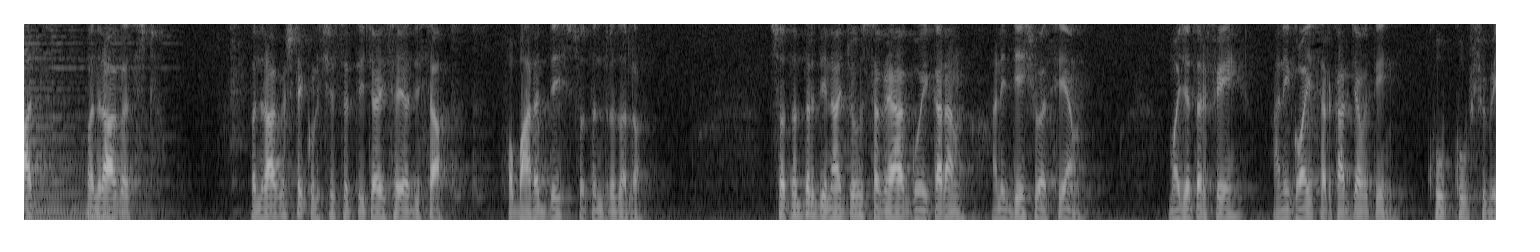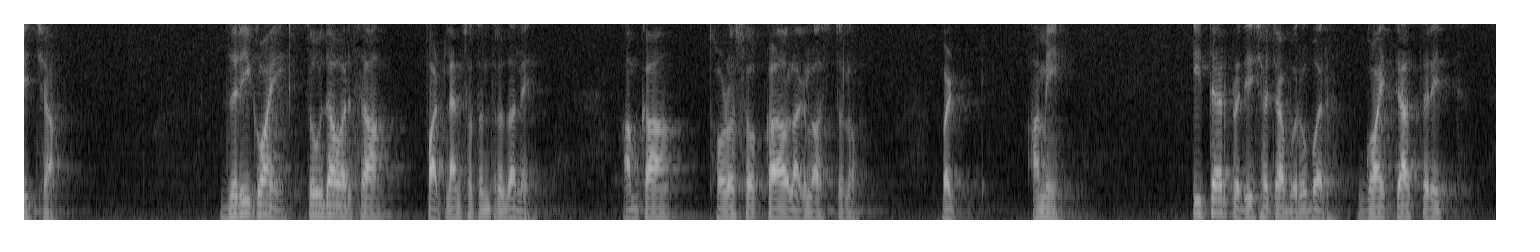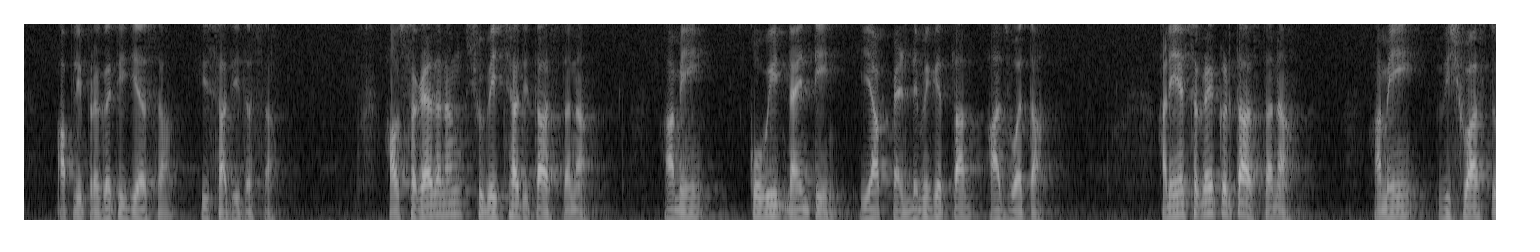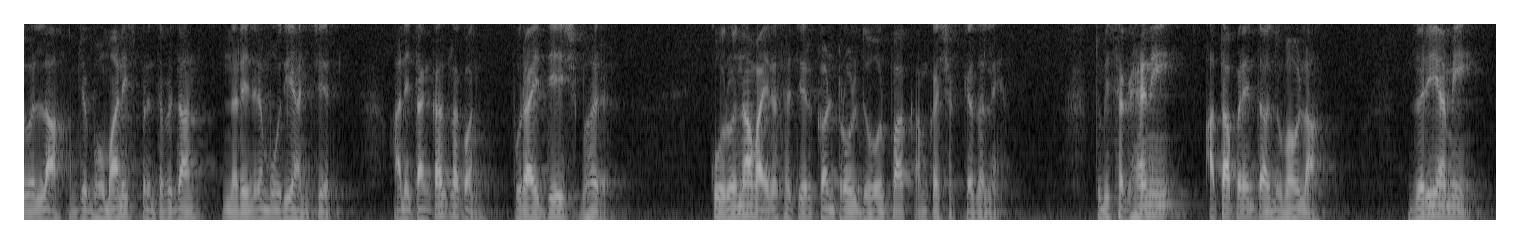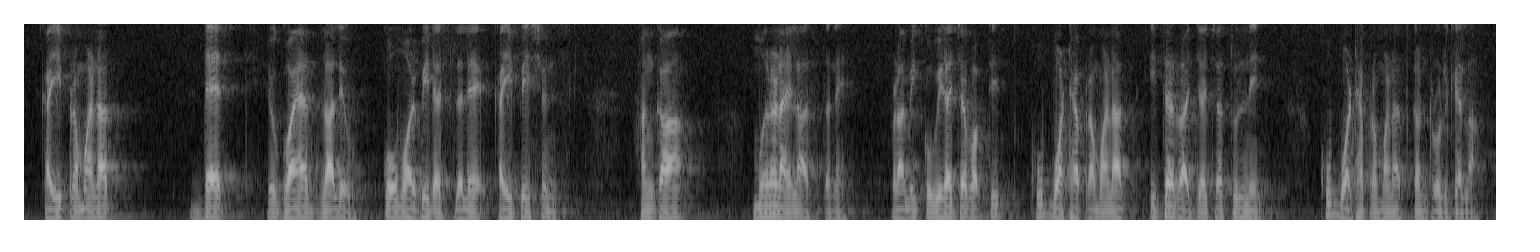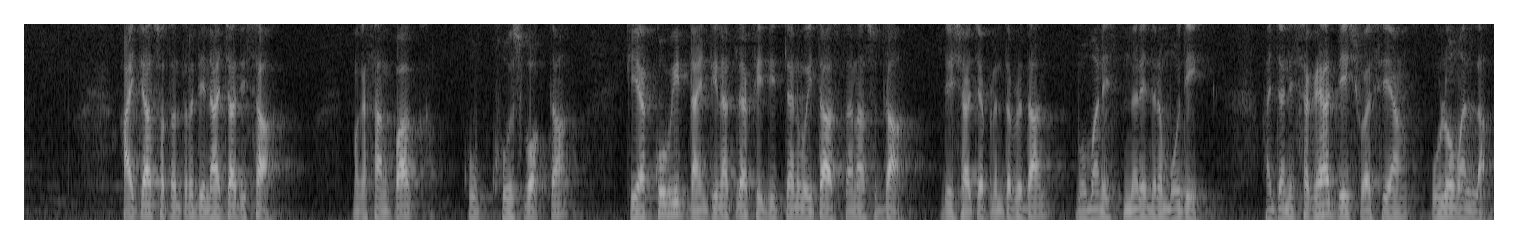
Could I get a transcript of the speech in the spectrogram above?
आज पंदरा ऑगस्ट. पंदरा ऑगस्ट एकोणीसशे सत्तेचाळीस ह्या दिसा हो भारत देश स्वतंत्र जालो स्वतंत्र दिनाच्यो सगळ्या गोंयकारांक आनी देशवासियांक म्हजे तर्फे आनी गोंय सरकारच्या वतीन खूब खूब शुभेच्छा. जरी गोंय चवदा वर्सां फाटल्यान स्वतंत्र जालें आमकां थोडोसो कळाव लागलो आसतलो. बट आमी इतर प्रदेशाच्या बरोबर गोंय त्याच तरेत आपली प्रगती जी आसा ही सादीत आसा हांव सगळ्या जाणांक शुभेच्छा दिता आसतना आमी कोवीड नायन्टीन ह्या पॅन्डेमिकेंतल्यान आज वता. आनी हें सगळें करता आसतना आमी विश्वास दवरला आमचे भोवमानीस पंतप्रधान नरेंद्र मोदी हांचेर. आनी तांकांच लागून पुराय देशभर कोरोना व्हायरसाचेर कंट्रोल दवरपाक आमकां शक्य जालें. तुमी सगळ्यांनी आतां पर्यंत अनुभवला. जरी आमी काही प्रमाणात डेथ ह्यो गोंयांत जाल्यो कोमॉर्बीड आसलेले काही पेशंट्स हांकां मरण आयलां आसतलें. पण आमी कोविडाच्या बाबतींत खूब मोठ्या प्रमाणांत इतर राज्याच्या तुलनेत खूब मोठ्या प्रमाणांत कंट्रोल केला. आयच्या स्वतंत्र दिनाच्या दिसा म्हाका सांगपाक खूब खोस भोगता की ह्या कोवीड नायन्टीनांतल्या फेजींतल्यान वयता आसतना सुद्दां देशाचे पंतप्रधान भोवमानीस नरेंद्र मोदी हांच्यांनी सगळ्या देशवासियांक उलो मारला.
